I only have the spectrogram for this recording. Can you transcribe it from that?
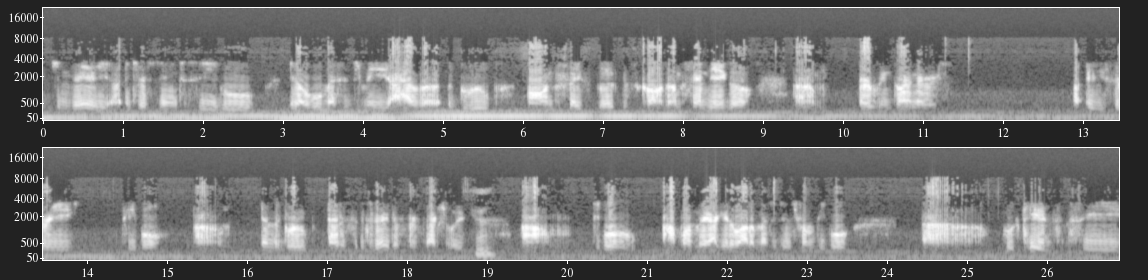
it's been very uh, interesting to see who, you know, who messaged me. I have a, a group on Facebook. It's called um, San Diego um, Urban Gardeners. Uh, 83 people um, in the group, and it's, it's very diverse, actually. Yeah. Um, people hop on there. I get a lot of messages from people uh, whose kids see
